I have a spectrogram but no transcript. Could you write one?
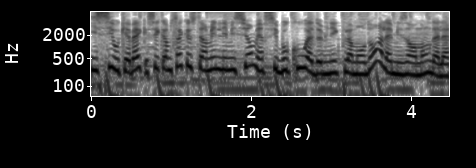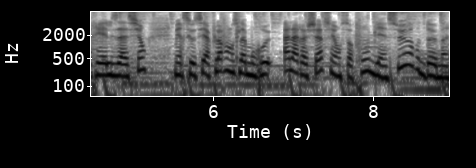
ici au Québec. C'est comme ça que se termine l'émission. Merci beaucoup à Dominique Plamondon à la mise en onde, à la réalisation. Merci aussi à Florence Lamoureux à la recherche et on se retrouve bien sûr demain.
